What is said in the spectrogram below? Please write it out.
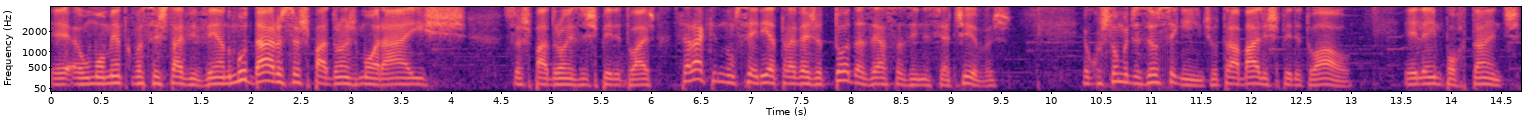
eh, o momento que você está vivendo, mudar os seus padrões morais, seus padrões espirituais? Será que não seria através de todas essas iniciativas? Eu costumo dizer o seguinte: o trabalho espiritual ele é importante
